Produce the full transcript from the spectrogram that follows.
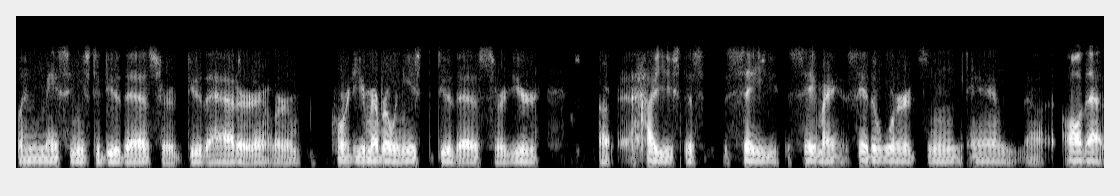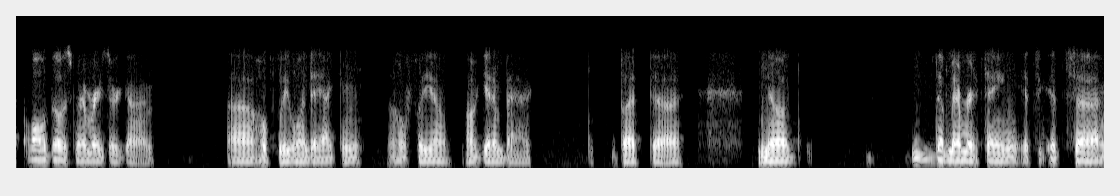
when Mason used to do this or do that?" Or or Cory, do you remember when you used to do this? Or you're uh, how you used to say say my say the words and and uh, all that. All those memories are gone. Uh, hopefully, one day I can hopefully I'll I'll get them back. But uh you know the memory thing, it's it's uh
